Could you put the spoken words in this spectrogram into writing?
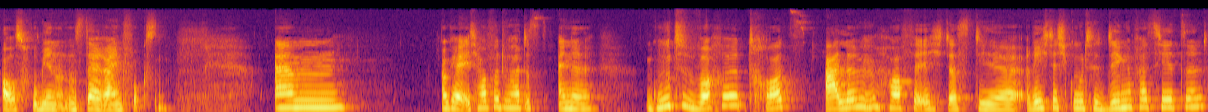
ausprobieren und uns da reinfuchsen. Ähm, okay, ich hoffe, du hattest eine gute Woche. Trotz allem hoffe ich, dass dir richtig gute Dinge passiert sind.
